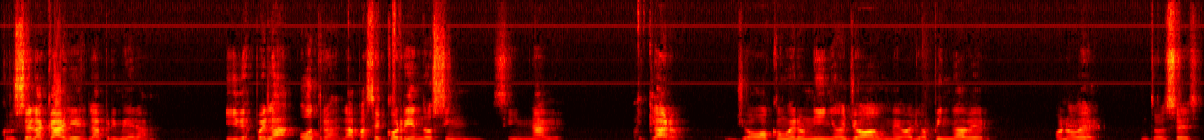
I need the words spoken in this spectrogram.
crucé la calle, la primera, y después la otra la pasé corriendo sin, sin nadie. Y claro, yo como era un niño, yo me valió pinga ver o no ver. Entonces,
